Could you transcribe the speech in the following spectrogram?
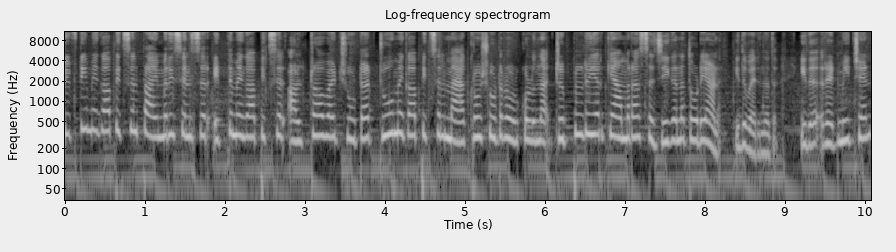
ഫിഫ്റ്റി മെഗാ പിക്സൽ പ്രൈമറി സെൻസർ എട്ട് megapixel ultra wide shooter two megapixel macro shooter ഉൾക്കൊള്ളുന്ന ട്രിപ്പിൾ റിയർ ക്യാമറ സജ്ജീകരണത്തോടെയാണ് ഇത് വരുന്നത്. ഇത് Redmi ten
